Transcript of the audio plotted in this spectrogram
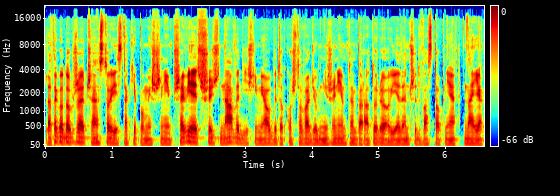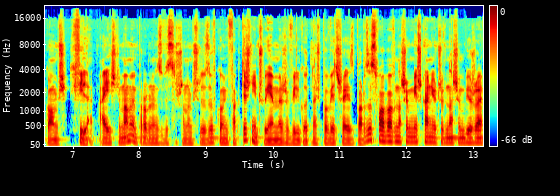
Dlatego dobrze często jest takie pomieszczenie przewietrzyć, nawet jeśli miałoby to kosztować obniżeniem temperatury o 1 czy 2 stopnie na jakąś chwilę. A jeśli mamy problem z wysuszoną śluzówką i faktycznie czujemy, że wilgotność powietrza jest bardzo słaba w naszym mieszkaniu czy w naszym biurze,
